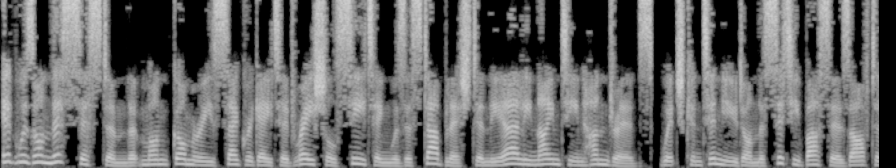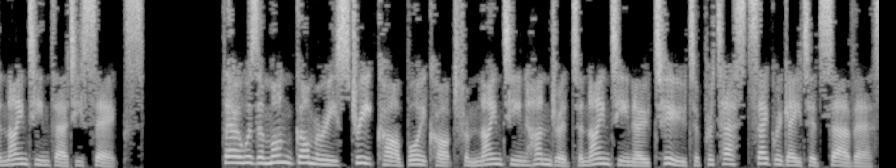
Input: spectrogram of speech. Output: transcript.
It was on this system that Montgomery's segregated racial seating was established in the early 1900s, which continued on the city buses after 1936. There was a Montgomery streetcar boycott from 1900 to 1902 to protest segregated service.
